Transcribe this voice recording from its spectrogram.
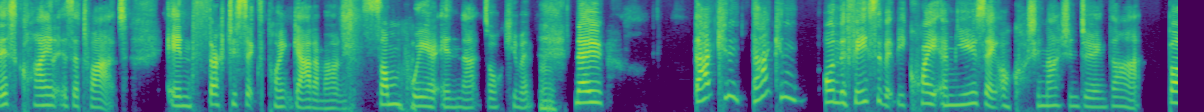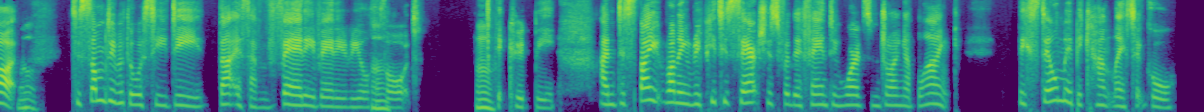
this client is a twat in 36 point Garamond somewhere in that document. Mm. Now, that can that can on the face of it be quite amusing. Oh gosh, imagine doing that. But mm to somebody with OCD, that is a very, very real mm. thought. Mm. It could be. And despite running repeated searches for the offending words and drawing a blank, they still maybe can't let it go.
